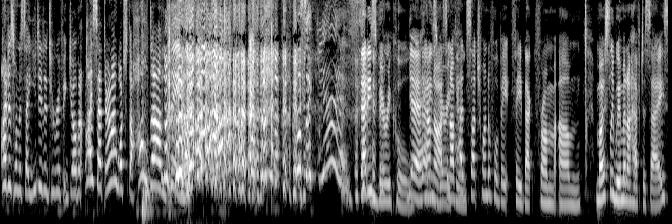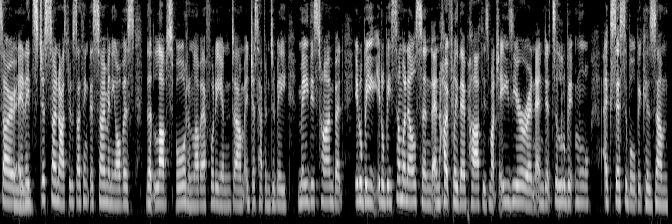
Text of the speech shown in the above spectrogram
I just want to say you did a terrific job." And I sat there and I watched the whole darn thing. I was like, "Yes." That is very cool. Yeah, That how is nice. very And I've cool. had such wonderful be- feedback from um, mostly women, I have to say. So Mm. and it's just so nice because I think there's so many of us that love sport and love our footy, and um, it just happened to be me this time. But it'll be it'll be someone else, and, and hopefully their path is much easier and, and it's a little bit more accessible because um,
